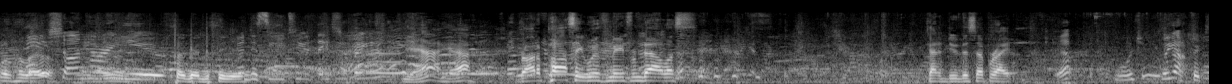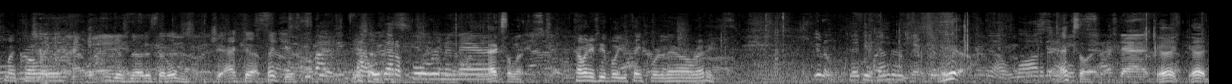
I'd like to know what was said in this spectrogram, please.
Well, hello. Hey, Shaun, how are you? So good to see you. Good to see you too. Thanks for bringing us. Yeah, yeah. Brought a posse with me from Dallas. Got to do this upright. Yep. Would you? We got fix my color. I just noticed that it is jacked up. Thank you. yeah, we got a full room in there. Excellent. How many people you think were there already? You know, maybe a hundred. Yeah. Yeah, a lot of people. Excellent. Good, good.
